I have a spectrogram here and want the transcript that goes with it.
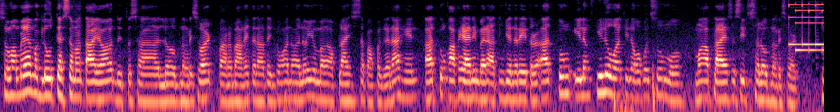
So mamaya mag-load test naman tayo dito sa loob ng resort para makita natin kung ano-ano yung mga appliances na papaganahin at kung kakayanin ba ng ating generator at kung ilang kilowatt yung nakukonsumo mga appliances dito sa loob ng resort. So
